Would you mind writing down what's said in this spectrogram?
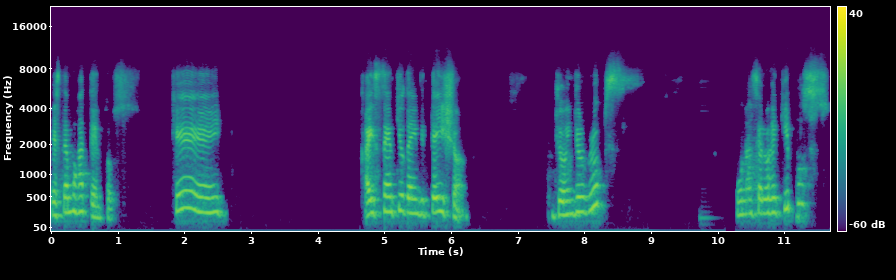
Estemos atentos. Okay. I sent you the invitation. Join your groups. Únanse a los equipos.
